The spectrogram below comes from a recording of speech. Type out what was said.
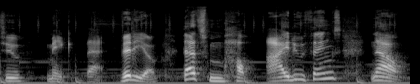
to make that video. That's how I do things. Now,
